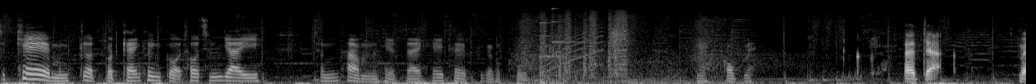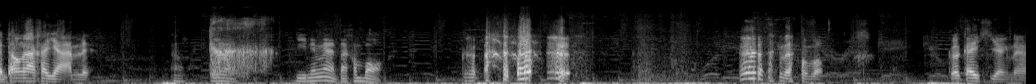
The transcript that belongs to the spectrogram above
จะแค่มันเกิดกดแค้นขึ้นโกรธโทษฉันใหญ่ฉันทำเหตุใดให้เธอคือกังขุนไงครบไหมน่าจะเหมือนท่องอาขยานเลยอ้าวเนี่ยดีนะไม่อ่านตามคำบอก เราบอก ก็ใกล้เคียงนะ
